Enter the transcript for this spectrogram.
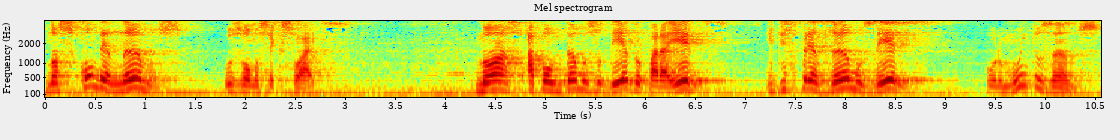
nós condenamos os homossexuais. Nós apontamos o dedo para eles e desprezamos eles por muitos anos.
